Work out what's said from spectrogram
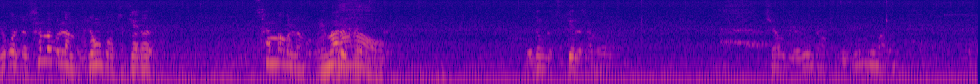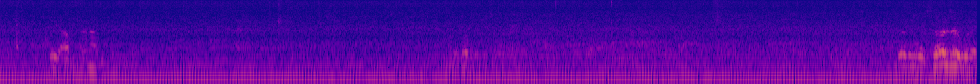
요거 저 사 먹으려면 요 정도 두께를 사 먹으려면 얼마를 줘야 돼요? 요 정도 두께를 사 먹으려면. 제가 볼때 요 정도 하면 요 정도만 하면 거의 아버지 하나기 때문에. 방법이 없어요. 이제 슬슬 보내.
